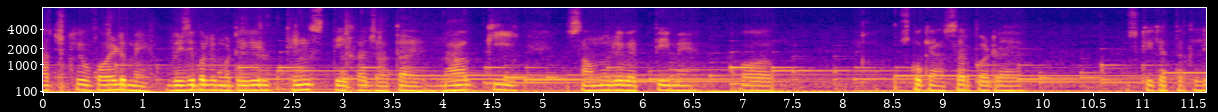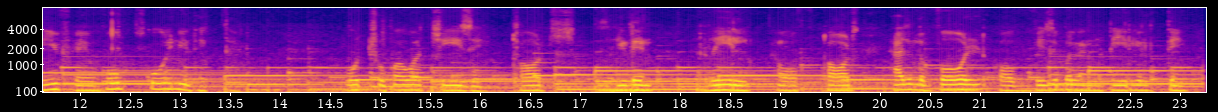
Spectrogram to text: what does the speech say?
आज के वर्ल्ड में विजिबल और मटेरियल थिंग्स देखा जाता है ना कि सामने वाले व्यक्ति में और उसको क्या असर पड़ रहा है उसकी क्या तकलीफ़ है वो कोई नहीं देखता है वो छुपा हुआ चीज़ है thoughts hidden real of thoughts as in the world of visible and material thing.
